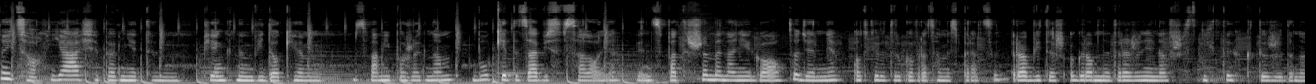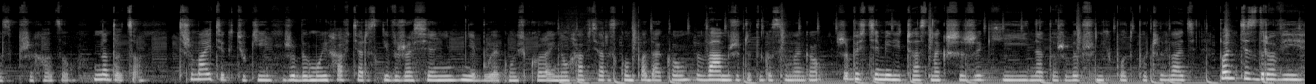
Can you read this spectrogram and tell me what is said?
No i co? Ja się pewnie tym pięknym widokiem z Wami pożegnam. Bukiet zawisł w salonie, więc patrzymy na niego codziennie, od kiedy tylko wracamy z pracy. Robi też ogromne wrażenie na wszystkich tych, którzy do nas przychodzą. No to co? Trzymajcie kciuki, żeby mój hafciarski wrzesień nie był jakąś kolejną hafciarską padaką. Wam życzę tego samego, żebyście mieli czas na krzyżyki, na to, żeby przy nich podpoczywać. Bądźcie zdrowi,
